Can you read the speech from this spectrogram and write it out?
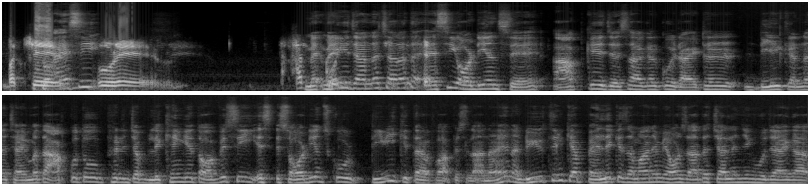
بچے بوڑھے۔ میں یہ جاننا چاہ رہا تھا ایسی آڈینس سے آپ کے جیسا اگر کوئی رائٹر ڈیل کرنا چاہے مطلب آپ کو تو پھر جب لکھیں گے تو آبویسلی اس اس آڈینس کو ٹی وی کی طرف واپس لانا ہے نا؟ ڈو یو تھنک کیا پہلے کے زمانے میں اور زیادہ چیلنجنگ ہو جائے گا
